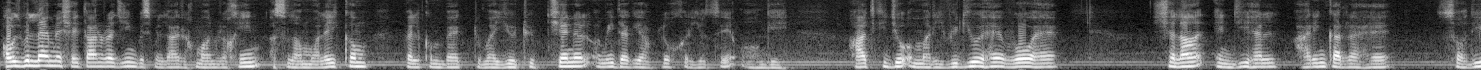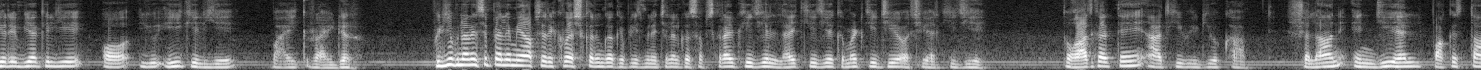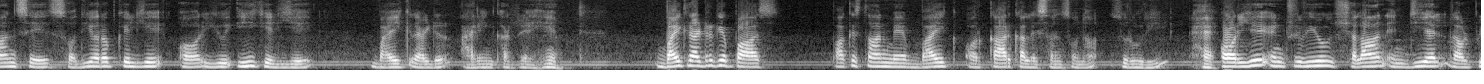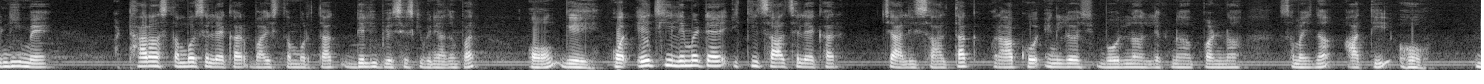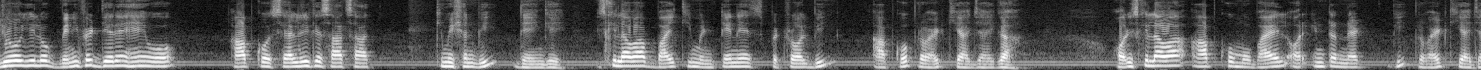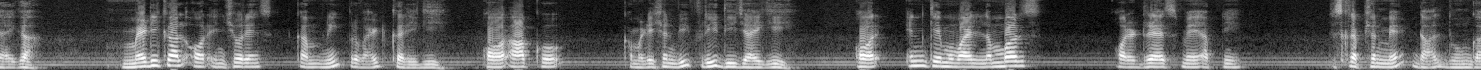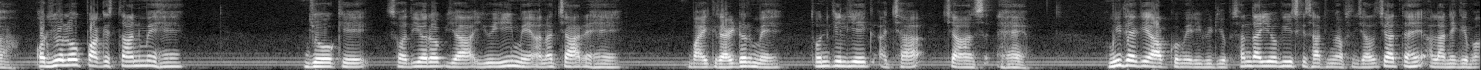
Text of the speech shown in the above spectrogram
अउज़बिल्लिन शैतानरजीम बसमीम अल्लाम welcome back to my YouTube channel उम्मीद है कि आप लोग खरीत से होंगे आज की जो हमारी वीडियो है वो है शलान एन जी हेल हायरिंग कर रहा है सऊदी अरेबिया के लिए और यूई के लिए बाइक राइडर वीडियो बनाने से पहले मैं आपसे रिक्वेस्ट करूँगा कि प्लीज़ मेरे चैनल को सब्सक्राइब कीजिए लाइक कीजिए कमेंट कीजिए और शेयर कीजिए तो आगाज़ करते हैं आज की वीडियो का शलान एन जी एल पाकिस्तान से सऊदी अरब के लिए और यूई के लिए बाइक राइडर हायरिंग कर रहे हैं। बाइक राइडर के पास पाकिस्तान में बाइक और कार का लाइसेंस होना ज़रूरी है। और ये इंटरव्यू शलान एन जी एल रावलपिंडी में 18 सितंबर से लेकर 22 सितंबर तक डेली बेसिस की बुनियादों पर होंगे। और एज की लिमिट है 21 साल से लेकर 40 साल तक। और आपको इंग्लिश बोलना, लिखना, पढ़ना समझना आती हो। जो ये लोग बेनिफिट दे रहे हैं, वो आपको सैलरी के साथ साथ कमीशन भी देंगे। इसके अलावा बाइक की मेंटेनेंस पेट्रोल भी आपको प्रोवाइड किया जाएगा। और इसके अलावा आपको मोबाइल और इंटरनेट भी प्रोवाइड किया जाएगा। मेडिकल और इंश्योरेंस कंपनी प्रोवाइड करेगी और आपको अकोमोडेशन भी फ्री दी जाएगी। और इनके मोबाइल नंबर्स और एड्रेस में अपनी डिस्क्रिप्शन में डाल दूँगा। और जो लोग पाकिस्तान में हैं, जो कि सऊदी अरब या यूएई में आना चाह रहे हैं बाइक राइडर में तो उनके लिए एक अच्छा चांस है। उम्मीद है कि आपको मेरी वीडियो पसंद आई होगी। इसके साथ ही मैं आपसे ज़्यादा चाहते हैं। अलाने के बाद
